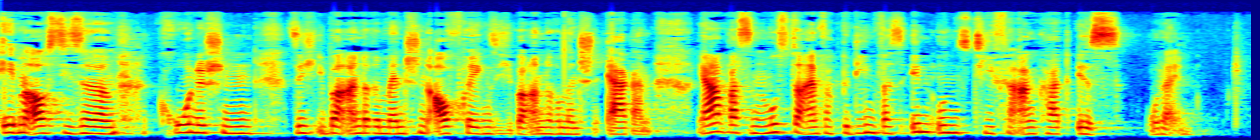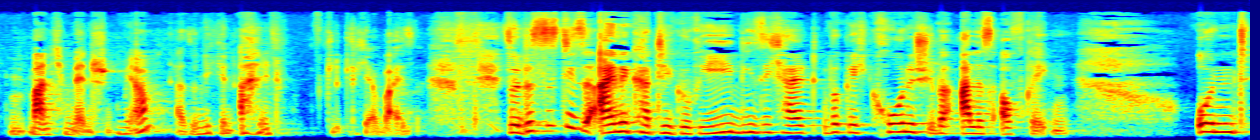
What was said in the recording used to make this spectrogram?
eben aus dieser chronischen sich über andere Menschen aufregen, sich über andere Menschen ärgern. Ja, was ein Muster einfach bedient, was in uns tief verankert ist oder in manchen Menschen, ja, also nicht in allen glücklicherweise. So, das ist diese eine Kategorie, die sich halt wirklich chronisch über alles aufregen. Und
